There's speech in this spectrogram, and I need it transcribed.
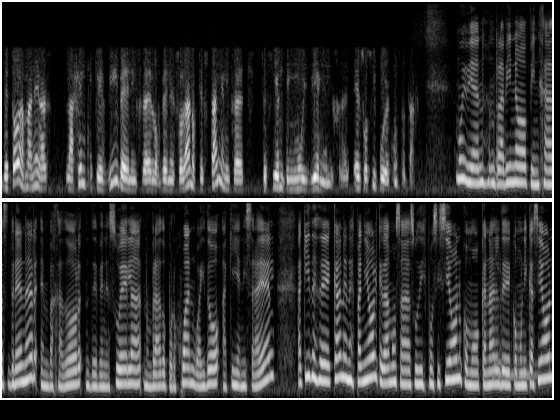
De todas maneras, la gente que vive en Israel, los venezolanos que están en Israel, se sienten muy bien en Israel. Eso sí pude constatar. Muy bien, Rabino Pinjas Brenner, embajador de Venezuela, nombrado por Juan Guaidó aquí en Israel. Aquí desde CAN en español quedamos a su disposición como canal de comunicación,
